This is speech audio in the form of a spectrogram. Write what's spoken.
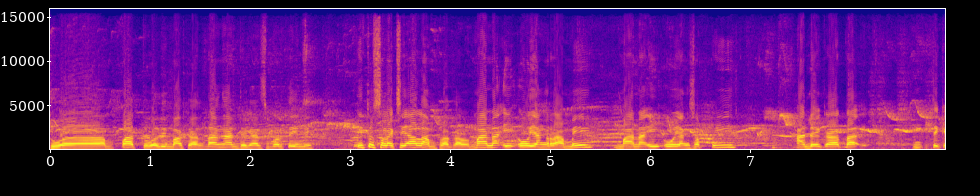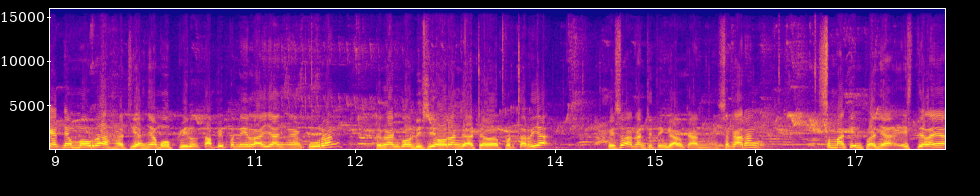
24 25 gantangan dengan seperti ini. Itu seleksi alam bakal mana IO yang rame, mana IO yang sepi. Andai kata tiketnya murah, hadiahnya mobil, tapi penilaiannya kurang dengan kondisi orang nggak ada berteriak, besok akan ditinggalkan. Sekarang semakin banyak istilahnya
